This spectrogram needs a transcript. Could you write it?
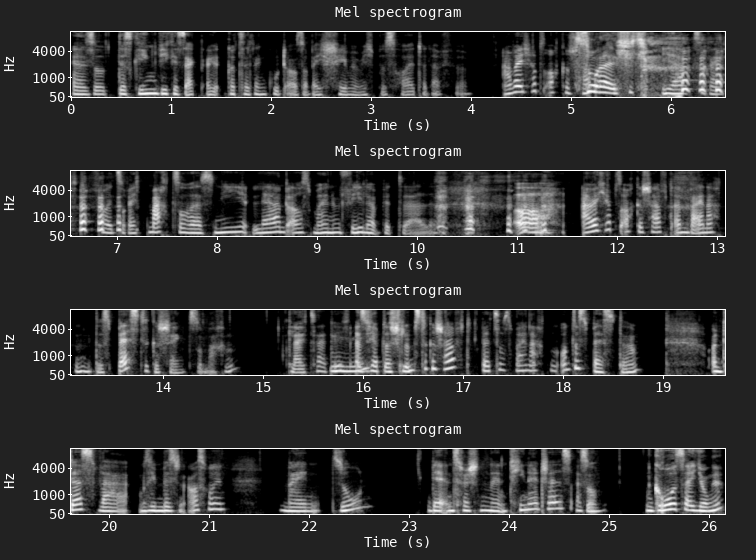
Also, das ging, wie gesagt, Gott sei Dank gut aus, aber ich schäme mich bis heute dafür. Aber ich habe es auch geschafft. Zu Recht. Ja, zu Recht. Voll zu Recht. Macht sowas nie. Lernt aus meinem Fehler bitte alle. Oh, aber ich habe es auch geschafft, an Weihnachten das beste Geschenk zu machen. Gleichzeitig. Mhm. Also ich habe das Schlimmste geschafft, letztes Weihnachten, und das Beste. Und das war, muss ich ein bisschen ausholen, mein Sohn, der inzwischen ein Teenager ist, also ein großer Junge,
